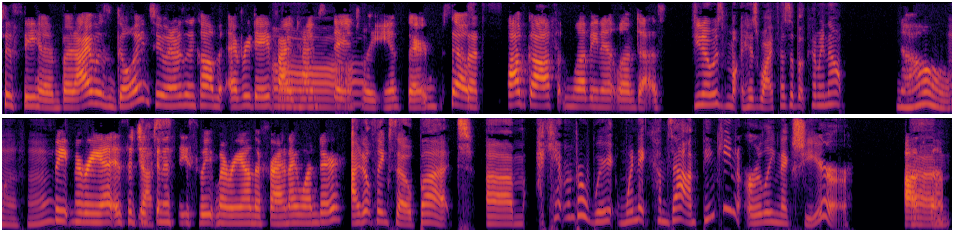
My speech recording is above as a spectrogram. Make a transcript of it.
to see him. But I was going to, and I was going to call him every day, five times a day until he answered. So That's. Bob Goff, loving it. Love us. Do you know his his wife has a book coming out? No, Mm-hmm. Sweet Maria. Is it Yes. just going to say Sweet Maria on the front? I wonder. I don't think so, but um, I can't remember where when it comes out. I'm thinking early next year. Awesome. um,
